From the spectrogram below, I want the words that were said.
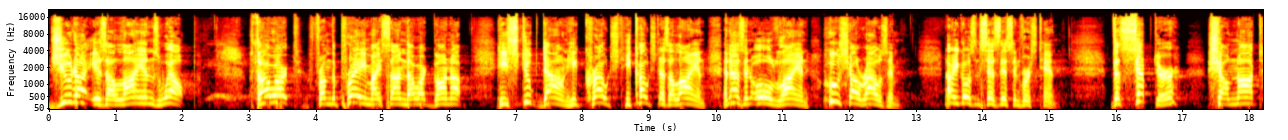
Judah is a lion's whelp. Thou art from the prey, my son, thou art gone up. He stooped down, he crouched, he couched as a lion, and as an old lion, who shall rouse him? Now he goes and says this in verse 10 The scepter shall not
